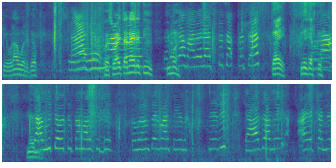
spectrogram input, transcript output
शेवणावर ग. फसवायचा नाही रे ती. ती मग काय? तुला जास्त तर आम्ही तो तुका मासे दे तर म्हणून तर तरी तर आज आम्ही एखाद्या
